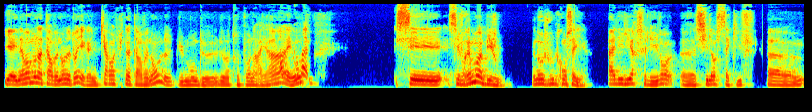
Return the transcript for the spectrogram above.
Il y a énormément d'intervenants dedans. Il y a quand même 48 intervenants du monde de, l'entrepreneuriat ah et autres. C'est, c'est vraiment un bijou. Donc je vous le conseille. Allez lire ce livre, euh, Silence ça kiffe. Euh,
